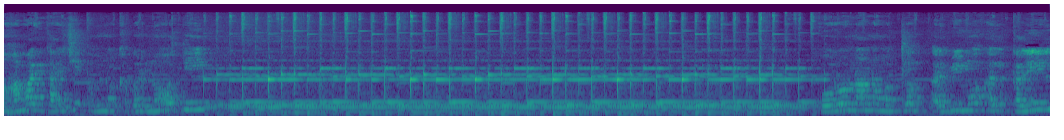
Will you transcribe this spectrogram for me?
મહામારી થાય છે અમને ખબર નહોતી. અરબીમાં અલ કલીલ,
